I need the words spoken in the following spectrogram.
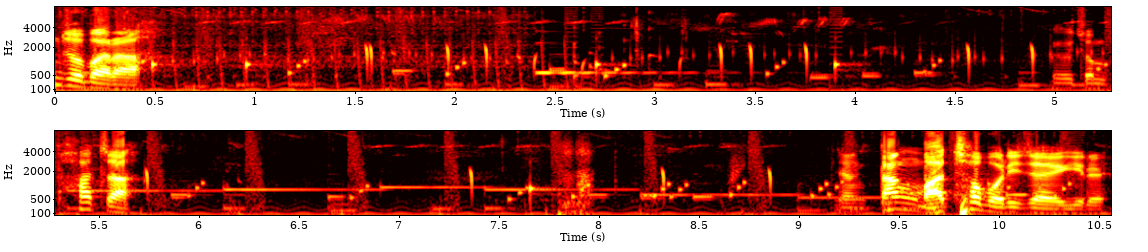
좀 줘봐라. 이거 좀 파자. 그냥 딱 맞춰버리자 여기를.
